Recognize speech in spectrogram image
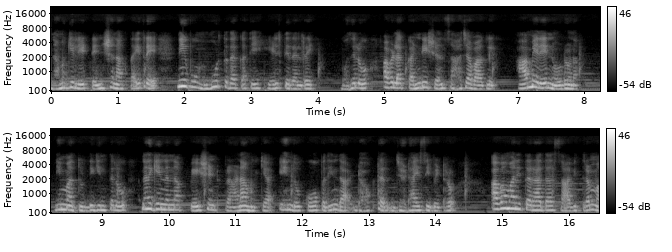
ನಮಗಿಲ್ಲಿ ಟೆನ್ಷನ್ ಆಗ್ತಾ ಇದ್ರೆ ನೀವು ಮುಹೂರ್ತದ ಕತೆ ಹೇಳ್ತಿರಲ್ರಿ. ಮೊದಲು ಅವಳ ಕಂಡೀಷನ್ ಸಹಜವಾಗ್ಲಿ. ಆಮೇಲೆ ನೋಡೋಣ. ನಿಮ್ಮ ದುಡ್ಡಿಗಿಂತಲೂ ನನಗೆ ನನ್ನ ಪೇಷಂಟ್ ಪ್ರಾಣ ಮುಖ್ಯ ಎಂದು ಕೋಪದಿಂದ ಡಾಕ್ಟರ್ ಜಡಾಯಿಸಿ ಬಿಟ್ರು. ಅವಮಾನಿತರಾದ ಸಾವಿತ್ರಮ್ಮ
